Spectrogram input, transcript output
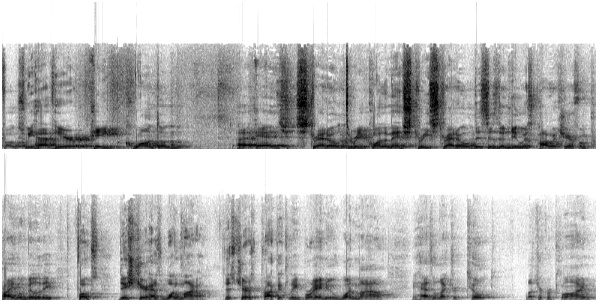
Folks, we have here a Quantum uh, Edge Stretto 3, a Quantum Edge 3 Stretto. This is the newest power chair from Pride Mobility. Folks, this chair has one mile. This chair is practically brand new, one mile. It has electric tilt, electric recline,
